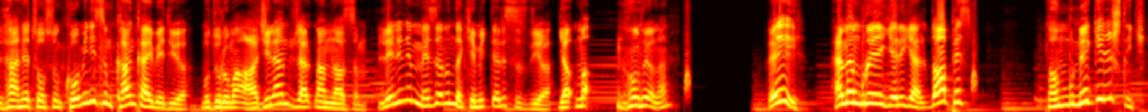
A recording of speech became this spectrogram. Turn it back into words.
Lanet olsun komünizm kan kaybediyor. Bu durumu acilen düzeltmem lazım. Lenin'in mezarında kemikleri sızlıyor. Yapma... Ne oluyor lan? Hey! Hemen buraya geri gel. Daha pes... Lan bu ne genişlik?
